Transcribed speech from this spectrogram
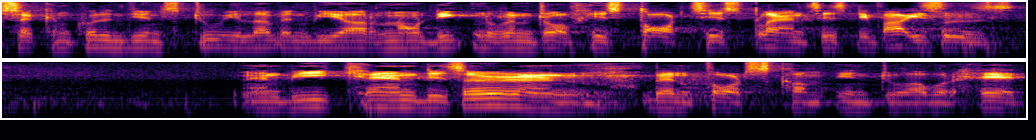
2 Corinthians 2:11 we are not ignorant of his thoughts his plans his devices and we can discern when thoughts come into our head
